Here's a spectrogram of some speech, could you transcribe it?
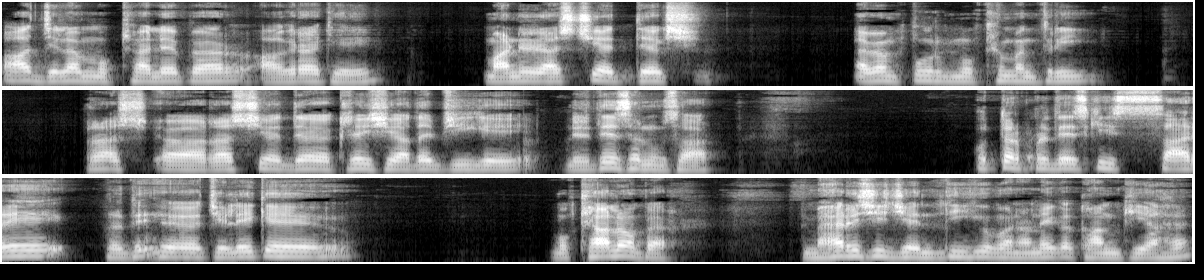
आज जिला मुख्यालय पर आगरा के माननीय राष्ट्रीय अध्यक्ष एवं पूर्व मुख्यमंत्री राष्ट्रीय अध्यक्ष अखिलेश यादव जी के निर्देश अनुसार उत्तर प्रदेश की सारे ज़िले के मुख्यालयों पर महर्षि जयंती को बनाने का काम किया है।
